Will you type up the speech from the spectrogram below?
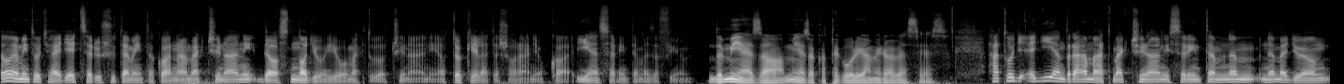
Olyan, mintha egy egyszerű süteményt akarnál megcsinálni, de azt nagyon jól meg tudod csinálni, a tökéletes arányokkal. Ilyen szerintem ez a film. De mi ez a, mi ez a kategória, amiről beszélsz? Hát, hogy egy ilyen drámát megcsinálni szerintem nem, nem egy olyan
